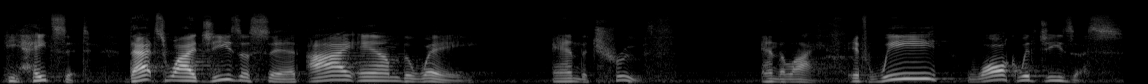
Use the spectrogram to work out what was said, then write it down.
He hates it. That's why Jesus said, I am the way and the truth and the life. If we walk with Jesus,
